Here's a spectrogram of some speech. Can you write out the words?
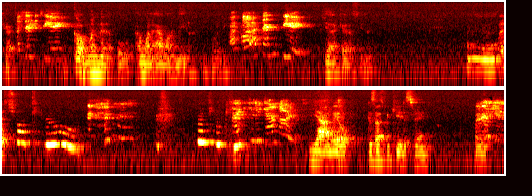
Okay. I sent it to you. Go on, one minute. Oh, uh, one hour, I mean. Already. I got. I sent it to you. Yeah, okay, I've seen it. Oh, it's so cute. It's so Send cute. it to the. Yeah, I will. Because that's the cutest thing. It really is.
